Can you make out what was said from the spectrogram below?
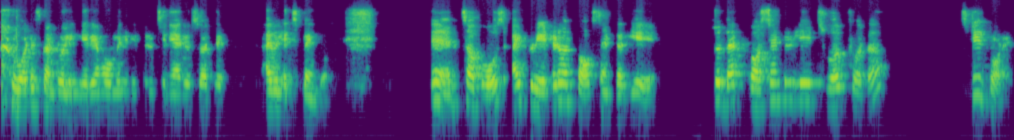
what is controlling area, how many different scenarios are there. I will explain them. Then suppose I created one cost center A. So that cost center it's work for the steel product.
